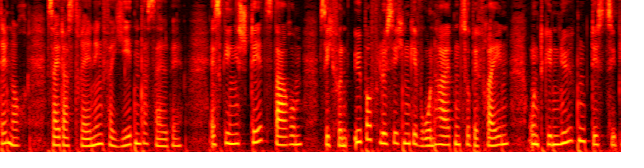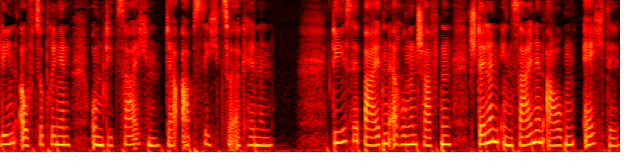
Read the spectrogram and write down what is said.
Dennoch sei das Training für jeden dasselbe. Es ginge stets darum, sich von überflüssigen Gewohnheiten zu befreien und genügend Disziplin aufzubringen, um die Zeichen der Absicht zu erkennen. Diese beiden Errungenschaften stellen in seinen Augen echte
